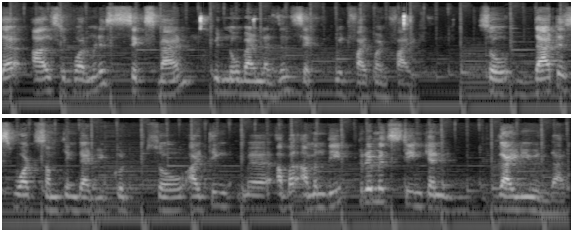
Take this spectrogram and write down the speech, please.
the IELTS requirement is six band with no band less than six with 5.5. So that is what something that you could. So I think uh, Amandeep Pyramid's team can guide you in that.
